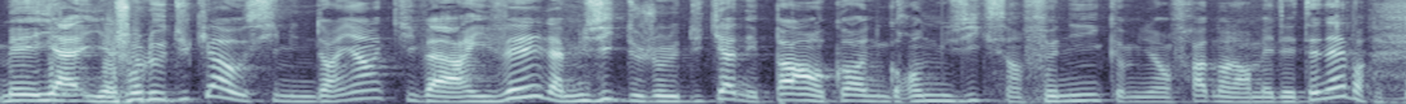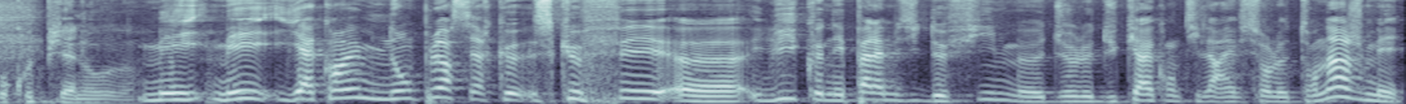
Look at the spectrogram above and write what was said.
Mais il y a, y a Jolo Ducas aussi, mine de rien, qui va arriver. La musique de Jolo Ducas n'est pas encore une grande musique symphonique comme il en fera dans l'Armée des Ténèbres. Beaucoup de piano. Mais mais il y a quand même une ampleur, c'est-à-dire que ce que fait euh, lui, il connaît pas la musique de film euh, Joe Le Duca quand il arrive sur le tournage, mais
